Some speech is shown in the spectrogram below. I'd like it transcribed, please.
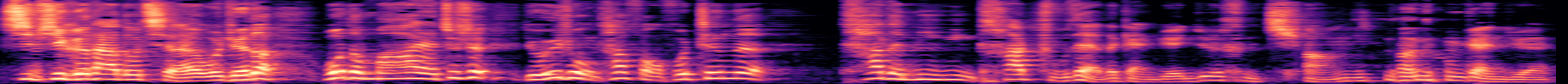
鸡皮疙瘩都起来了。我觉得我的妈呀，就是有一种他仿佛真的他的命运他主宰的感觉，就是很强，你知道那种感觉，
